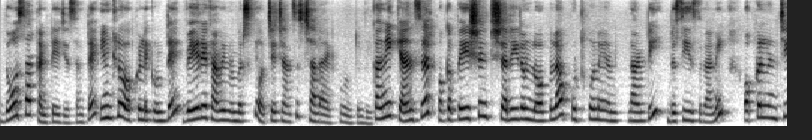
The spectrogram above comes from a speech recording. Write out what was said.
దోస్ ఆర్ కంటేజియస్ అంటే ఇంట్లో ఒకళ్ళకి ఉంటే వేరే ఫ్యామిలీ మెంబర్స్కి వచ్చే ఛాన్సెస్ చాలా ఎక్కువ ఉంటుంది. కానీ క్యాన్సర్ ఒక పేషెంట్ శరీరం లోపల పుట్టుకునే లాంటి డిసీజ్ కానీ ఒకళ్ళ నుంచి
